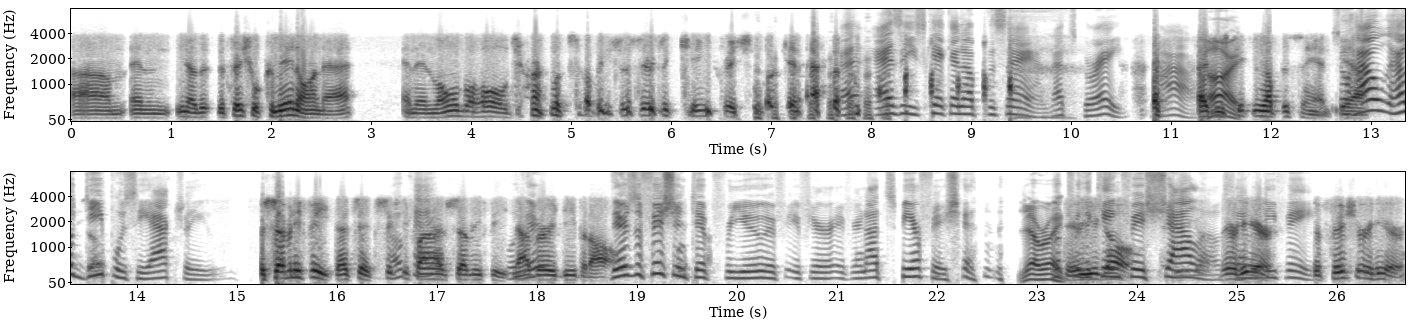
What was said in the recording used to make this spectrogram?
Um, and you know the, the fish will come in on that, and then lo and behold, John looks up. And he says, "There's a kingfish looking at him." As he's kicking up the sand. That's great. Wow. As All he's right. picking up the sand. So yeah. how how deep was he actually? 70 feet. That's it. 65, 70 feet. Well, Not there- very deep at all. There's a fishing tip for you if if you're if you're not spearfishing. Yeah, right. Look There for the kingfish go. shallow, They're 70 here. feet. The fish are here.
